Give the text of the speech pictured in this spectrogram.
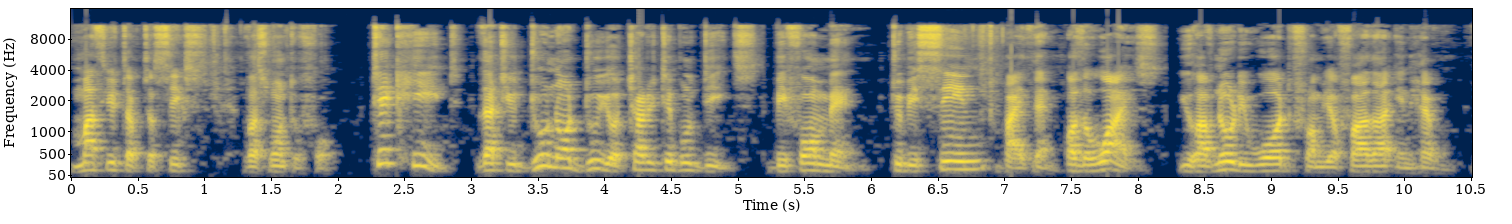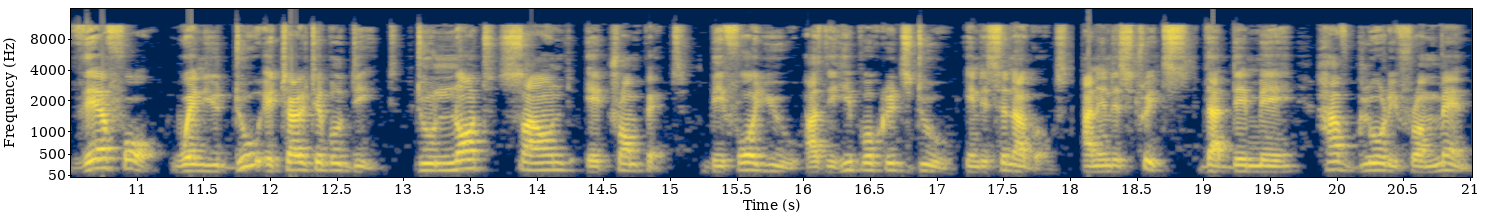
Matthew chapter 6 verse 1 to 4. Take heed that you do not do your charitable deeds before men to be seen by them. Otherwise, you have no reward from your Father in heaven. Therefore, when you do a charitable deed, do not sound a trumpet before you as the hypocrites do in the synagogues and in the streets, that they may have glory from men.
